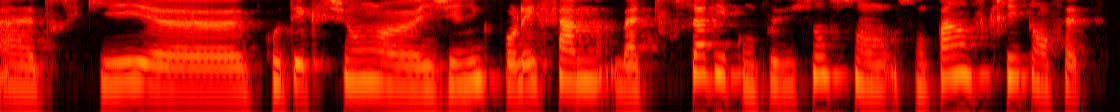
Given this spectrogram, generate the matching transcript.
euh, tout ce qui est protection hygiénique pour les femmes, bah, tout ça, les compositions sont, sont pas inscrites en fait.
